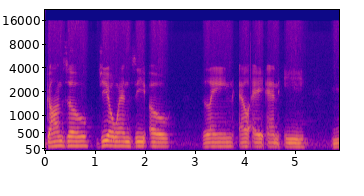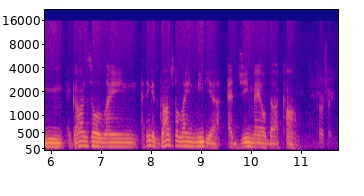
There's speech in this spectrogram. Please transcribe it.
Gonzo G O N Z O Lane L A N E. Gonzo Lane, I think it's Gonzo Lane Media at gmail.com. Perfect.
